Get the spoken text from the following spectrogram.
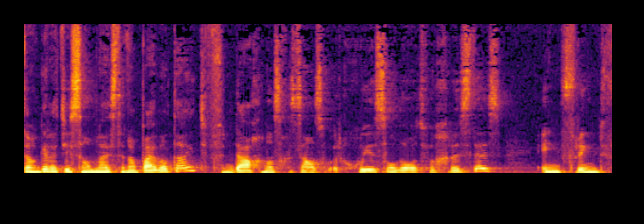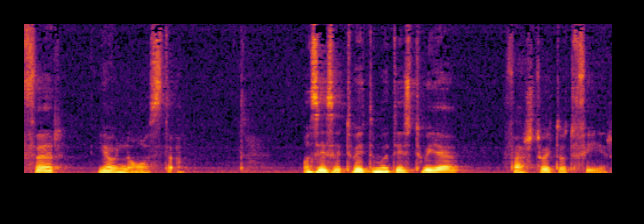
Dankie dat jy saam luister na Bybeltyd. Vandag gaan ons gesels oor goeie soldaat vir Christus en vriend vir jou naaste. Ons lees uit 2 Timoteus 2 vers 2 tot 4.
